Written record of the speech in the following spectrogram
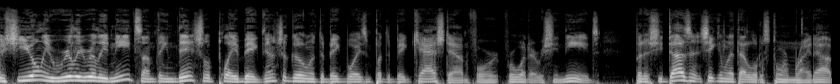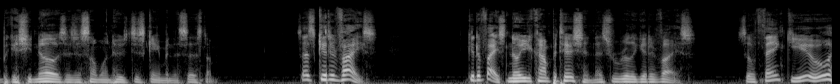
if she only really really needs something, then she'll play big. Then she'll go in with the big boys and put the big cash down for for whatever she needs. But if she doesn't, she can let that little storm ride out because she knows it's just someone who's just gaming the system. So that's good advice. Good advice. Know your competition. That's really good advice. So thank you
